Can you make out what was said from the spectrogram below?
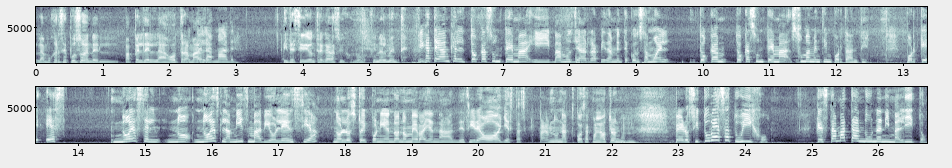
la mujer se puso en el papel de la otra madre. De la madre. Y decidió entregar a su hijo, ¿no? Finalmente. Fíjate, Ángel, tocas un tema y vamos ya rápidamente con Samuel. Toca, tocas un tema sumamente importante, porque es no es el no no es la misma violencia no lo estoy poniendo no me vayan a decir oye estás parando una cosa con la otra no pero si tú ves a tu hijo que está matando un animalito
